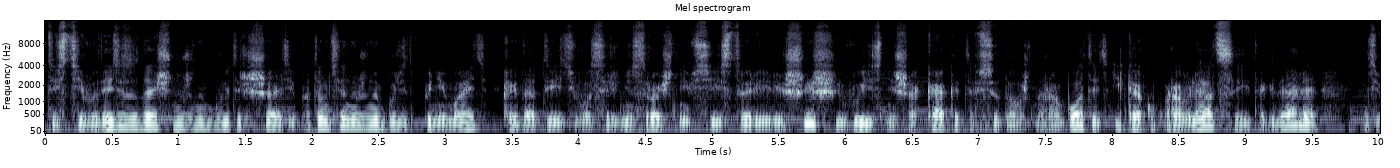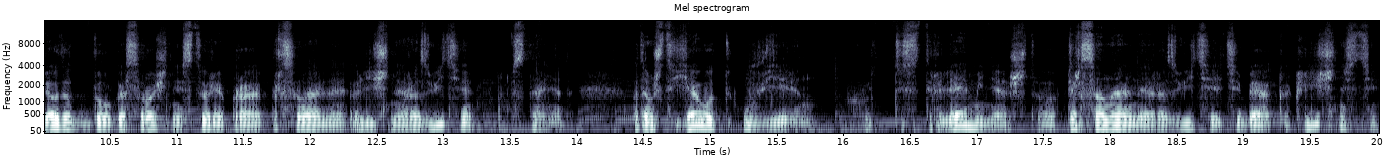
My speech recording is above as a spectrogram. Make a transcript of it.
То есть и вот эти задачи нужно будет решать, и потом тебе нужно будет понимать, когда ты эти вот среднесрочные все истории решишь и выяснишь, а как это все должно работать, и как управляться и так далее, у тебя вот эта долгосрочная история про персональное личное развитие встанет. Потому что я вот уверен, хоть ты стреляй меня, что персональное развитие тебя как личности,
